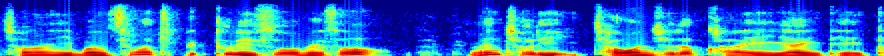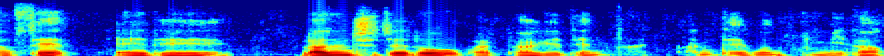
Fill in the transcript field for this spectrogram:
저는 이번 스마트 팩토리 수업에서 표면 처리, 자원 최적화 AI 데이터셋에 대해 라는 주제로 발표하게 된 한태군입니다.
